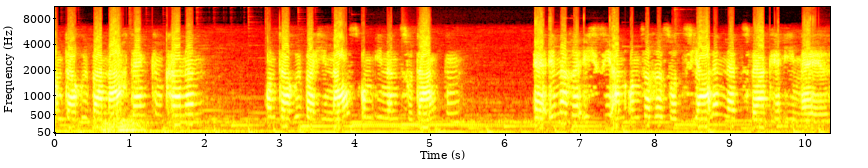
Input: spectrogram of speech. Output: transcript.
und darüber nachdenken können, und darüber hinaus, um Ihnen zu danken, erinnere ich Sie an unsere sozialen Netzwerke E-Mail.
